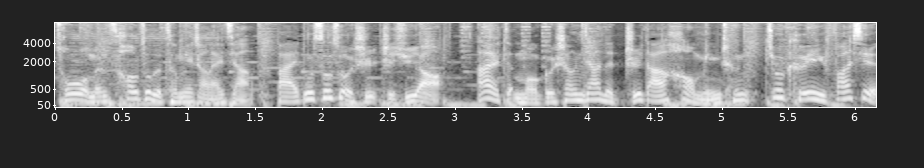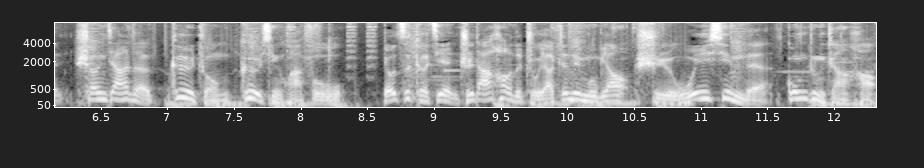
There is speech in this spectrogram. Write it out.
从我们操作的层面上来讲，百度搜索时只需要艾特某个商家的直达号名称，就可以发现商家的各种个性化服务。由此可见，直达号的主要针对目标是微信的公众账号。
